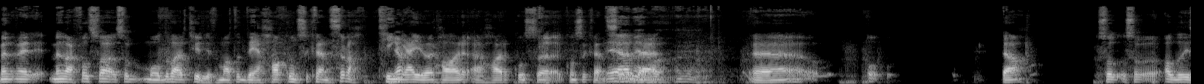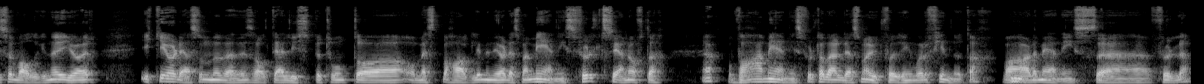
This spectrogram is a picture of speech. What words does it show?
men, men, i hvert fall så, så må det være tydelig for meg at det har konsekvenser. da. Ting Ja. jeg gjør, har, har konse, Det konsekvenser. er jeg og med det- på. Altså, Eh, og, ja, så, så alle disse valgene gjør Ikke gjør det som nødvendigvis alltid er lystbetont og, og mest behagelig, men gjør det som er meningsfullt, sier han jo ofte. Ja. Hva er meningsfullt? da? Det er det som er utfordringen vår å finne ut av. Hva er det meningsfulle?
